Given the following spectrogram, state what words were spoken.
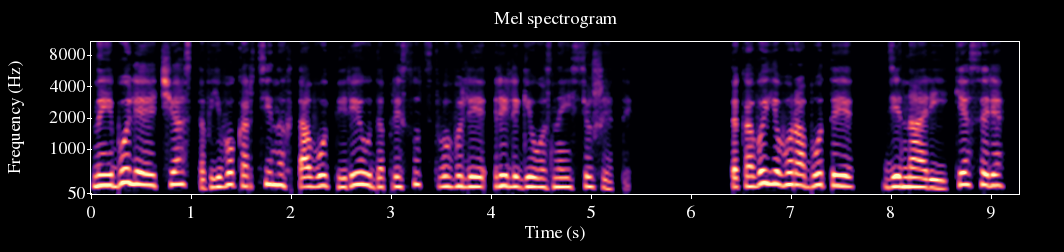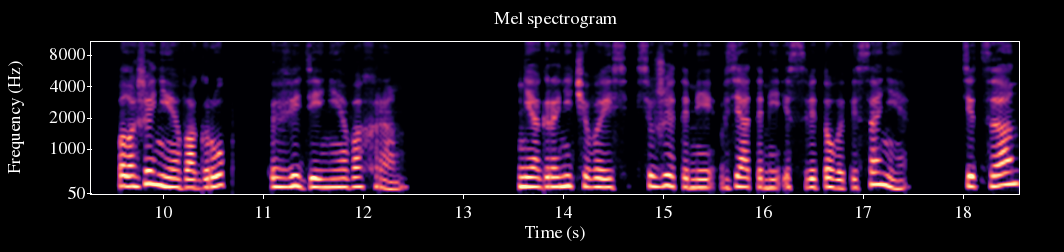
Наиболее часто в его картинах того периода присутствовали религиозные сюжеты. Таковы его работы «Динарий Кесаря», «Положение во гроб», «Введение во храм». Не ограничиваясь сюжетами, взятыми из Святого Писания, Тициан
